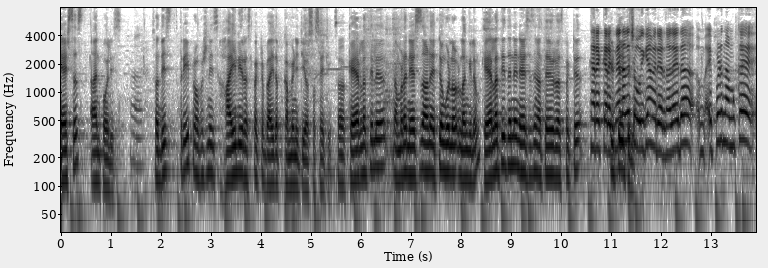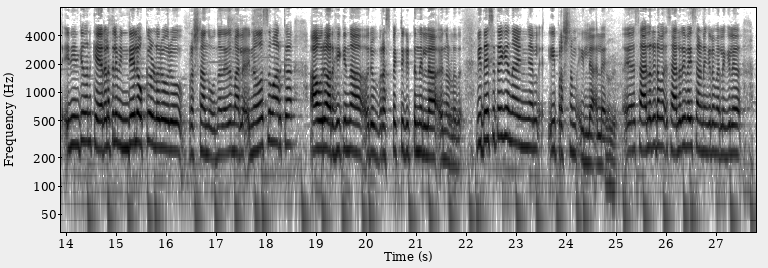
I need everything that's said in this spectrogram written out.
nurses and police so this three profession is highly respected by the community of society so കേരളത്തിൽ നമ്മുടെ nurses ആണ് ഏറ്റവും കൂടുതൽ ഉള്ളെങ്കിലും കേരളത്തിൽ തന്നെ നേഴ്സസിന് അത്രയും റെസ്പെക്ട് കറക്റ്റ് കറക്റ്റ് ഞാനത് ചോദിക്കാൻ വരുമായിരുന്നു അതായത് എപ്പോഴും നമുക്ക് ഇനി എനിക്ക് തോന്നുന്നു കേരളത്തിലും ഇന്ത്യയിലും ഒക്കെ ഉള്ളൊരു ഒരു പ്രശ്നമാണെന്ന് തോന്നുന്നു. അതായത് നേഴ്സുമാർക്ക് ആ ഒരു അർഹിക്കുന്ന ഒരു റെസ്പെക്ട് കിട്ടുന്നില്ല എന്നുള്ളത്. വിദേശത്തേക്ക് വന്നു കഴിഞ്ഞാൽ ഈ പ്രശ്നം ഇല്ല അല്ലേ? സാലറിയുടെ സാലറി വൈസ് ആണെങ്കിലും അല്ലെങ്കിൽ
